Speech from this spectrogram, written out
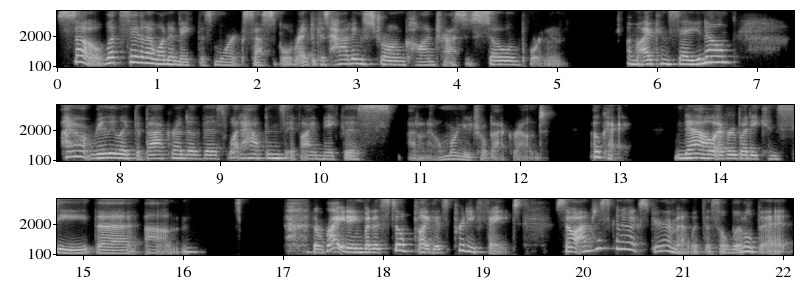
So let's say that I want to make this more accessible, right? Because having strong contrast is so important. Um, I can say, you know, I don't really like the background of this. What happens if I make this, I don't know, more neutral background? Okay, now everybody can see the, um, the writing, but it's still like, it's pretty faint. So I'm just going to experiment with this a little bit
